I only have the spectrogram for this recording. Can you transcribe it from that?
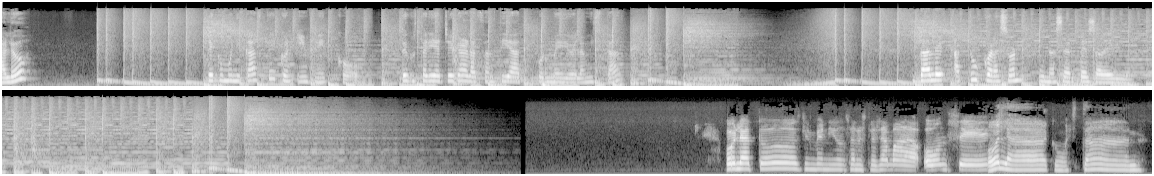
¿Aló? Te comunicaste con Infinite Call. ¿Te gustaría llegar a la santidad por medio de la amistad? Dale a tu corazón una certeza de vida. Hola a todos, bienvenidos a nuestra llamada 11. Hola, ¿cómo están?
